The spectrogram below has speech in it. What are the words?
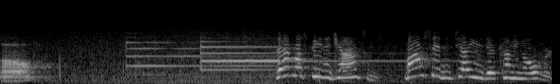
Oh. That must be the Johnsons. Mom said to tell you they're coming over.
